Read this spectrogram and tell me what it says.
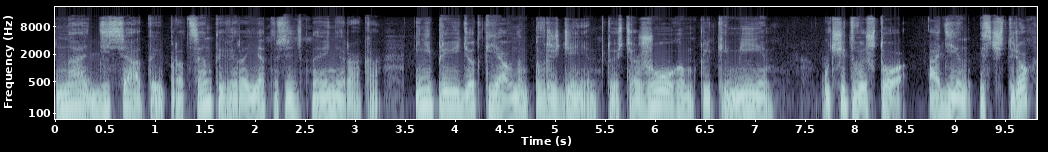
на десятые проценты вероятность возникновения рака и не приведет к явным повреждениям, то есть ожогам, к. Учитывая, что один из четырех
